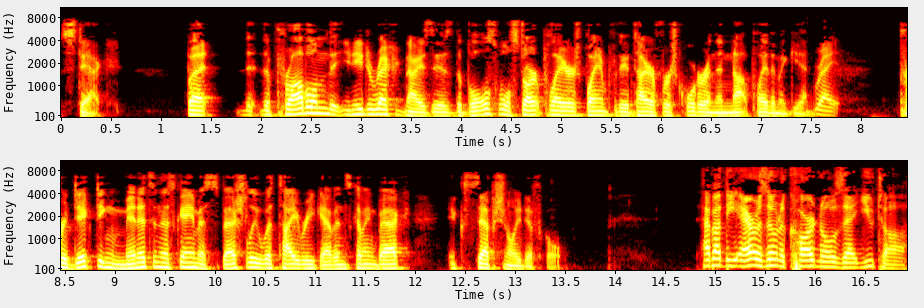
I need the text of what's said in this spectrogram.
stack. But the, the problem that you need to recognize is the Bulls will start players playing for the entire first quarter and then not play them again. Right. Predicting minutes in this game, especially with Tyreke Evans coming back, exceptionally difficult. How about the Arizona Cardinals at Utah?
